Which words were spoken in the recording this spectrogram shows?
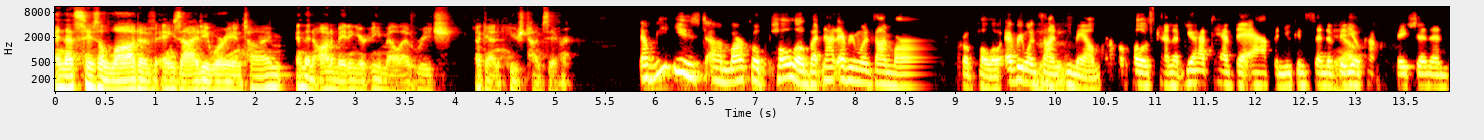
And that saves a lot of anxiety, worry, and time. And then automating your email outreach, again, huge time saver. Now we've used uh, Marco Polo, but not everyone's on Marco Polo. Everyone's on Mhm. email. Marco Polo's kind of you have to have the app and you can send a Yeah. video conversation. And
